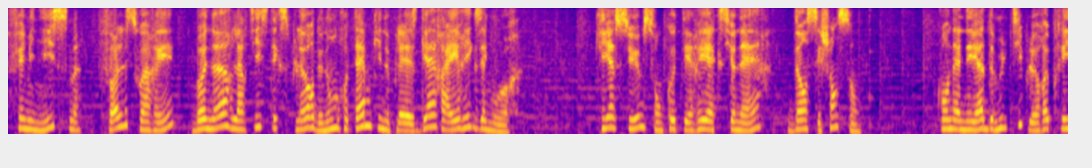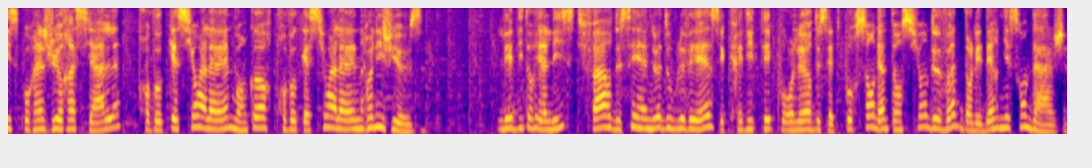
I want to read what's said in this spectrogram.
féminisme, folle soirée, bonheur L'artiste explore de nombreux thèmes qui ne plaisent guère à Eric Zemmour qui assume son côté réactionnaire, dans ses chansons. Condamné à de multiples reprises pour injures raciales, provocation à la haine ou encore provocation à la haine religieuse. L'éditorialiste phare de CNEWS est crédité pour l'heure de 7% d'intention de vote dans les derniers sondages.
